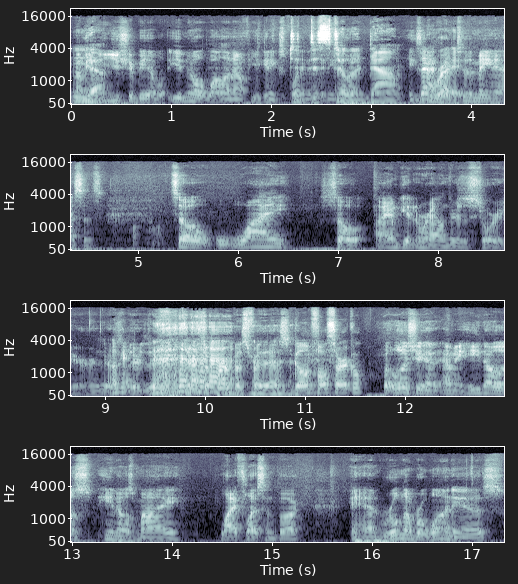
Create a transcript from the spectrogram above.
I mm. mean, Yeah. you should be able, you know it well enough, you can to explain it. To distill anybody. it down. Exactly Right. to the main essence. So why? So I am getting around. There's a story here. There's, Okay. there- there- there's a purpose for this. Going full circle. But Lucian, I mean, he knows he knows my life lesson book, and rule number one is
